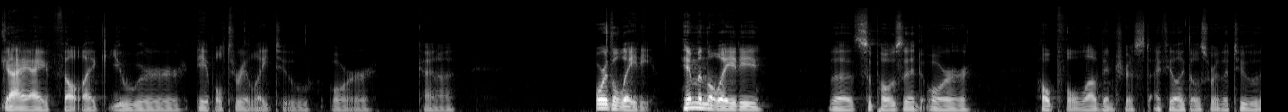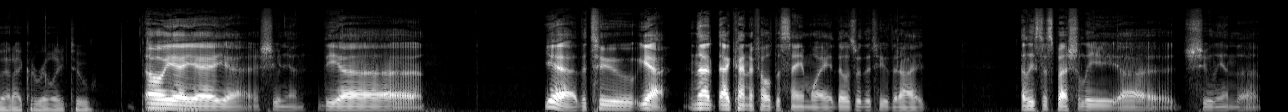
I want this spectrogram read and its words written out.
guy I felt like you were able to relate to or kind of or the lady. Him and the lady, the supposed or hopeful love interest. I feel like those were the two that I could relate to. Oh yeah, yeah, yeah. Shulian. The uh Yeah, the two yeah. And that I kind of felt the same way. Those were the two that I at least especially uh Shulian, the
